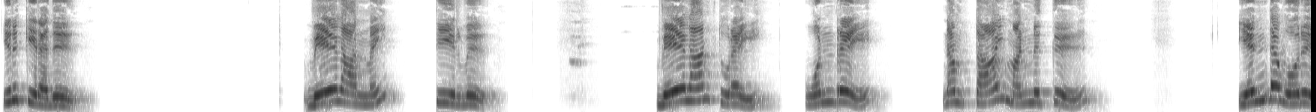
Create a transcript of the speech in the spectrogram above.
இருக்கிறது. வேளாண்மை தீர்வு. வேளாண் துறை ஒன்றே நம் தாய் மண்ணுக்கு எந்த ஒரு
